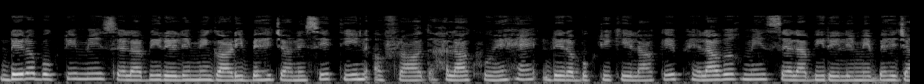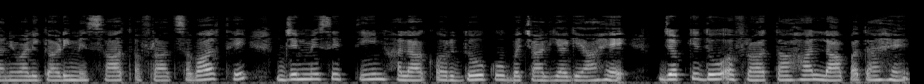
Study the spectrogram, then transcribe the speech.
डेरा बुगटी में सैलाबी रेले में गाड़ी बह जाने से तीन अफराद हलाक हुए हैं। डेरा बुगटी के इलाके फैलावग में सैलाबी रेले में बह जाने वाली गाड़ी में सात अफराद सवार थे, जिनमें से तीन हलाक और दो को बचा लिया गया है। जबकि दो अफराद ताहाल लापता हैं।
